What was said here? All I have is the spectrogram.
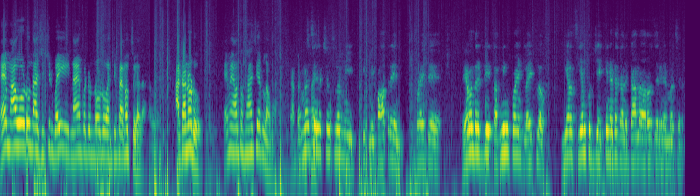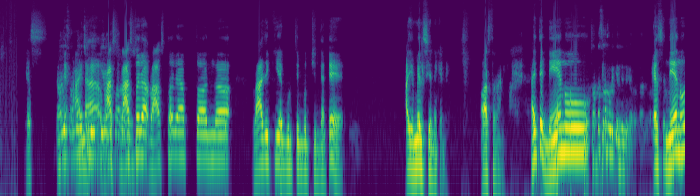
ఏ మావోడు నా శిష్యుడు పోయి న్యాయపడి ఉన్నోడు అని చెప్పి అనొచ్చు కదా. అవును. అటు అనోడు. ఏమే అవత సహచరులము ఎమ్మెల్సీ ఎలక్షన్స్లో మీ మీ పాత్ర ఏంది? ఇప్పుడైతే రేవంత్ రెడ్డి టర్నింగ్ పాయింట్ లైఫ్లో ఇవాళ సీఎం కుర్చీ ఎక్కినట్టే దానికి కారణం ఆ రోజు జరిగిన ఎమ్మెల్సీ ఎలక్షన్. ఎస్ దానికి ఆయన రాష్ట్ర రాష్ట్ర వ్యాప్తంగా రాజకీయ గుర్తింపు వచ్చిందంటే ఆ ఎమ్మెల్సీ ఎన్నికని వాస్తవానికి. అయితే నేను. ఎస్ నేను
